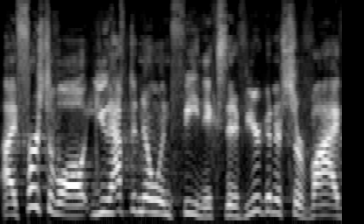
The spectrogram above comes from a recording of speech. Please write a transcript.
Uh, first of all, you have to know in Phoenix that if you're going to survive,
